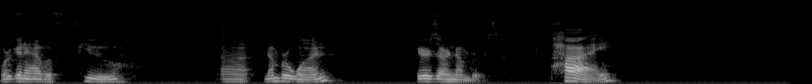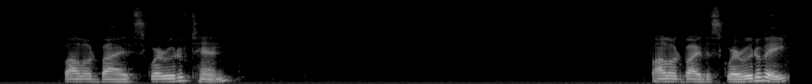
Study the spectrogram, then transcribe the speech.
we're going to have a few. Uh, number one, here's our numbers. Pi followed by the square root of 10 followed by the square root of 8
